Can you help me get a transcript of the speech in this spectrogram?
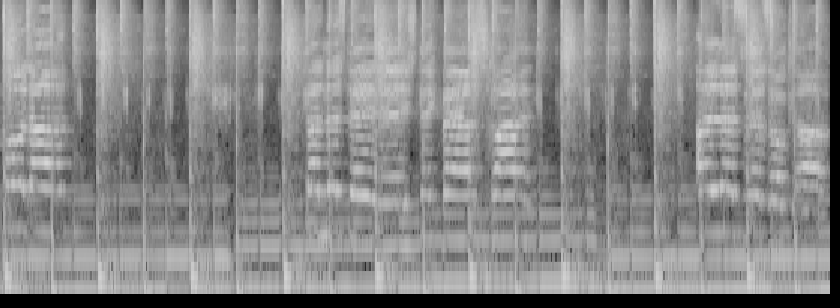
Poller, dann müsste ich nicht mehr schreien. Alles wäre so klar.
